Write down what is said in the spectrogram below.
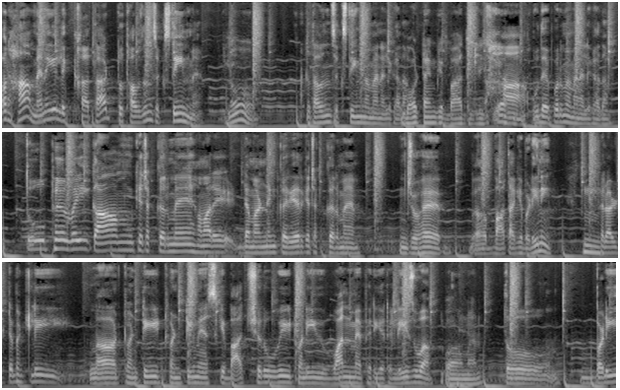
और हाँ मैंने ये लिखा था 2016 में। नो 2016 में मैंने लिखा था। बहुत टाइम के बाद रिलीज़ किया हाँ उदयपुर में मैंने लिखा था। तो फिर वही काम के चक्कर में हमारे डिमांडिंग करियर के चक्कर में जो है बात आगे बढ़ी नहीं। फिर अल्टीमेटली ट्वेंटी ट्वेंटी में इसकी बात शुरू हुई ट्वेंटी वन में फिर ये रिलीज़ हुआ। मैन तो बड़ी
